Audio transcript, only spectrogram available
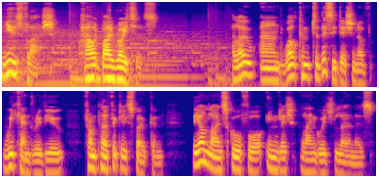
Newsflash, powered by Reuters. Hello, and welcome to this edition of Weekend Review from Perfectly Spoken, the online school for English language learners.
